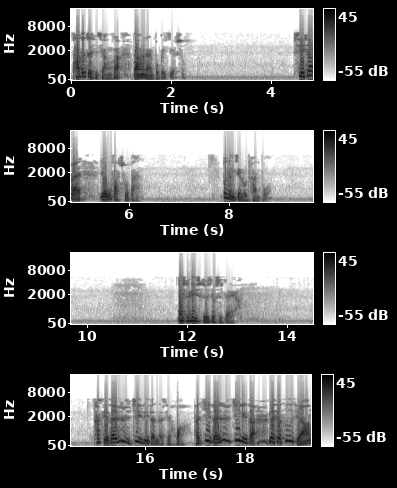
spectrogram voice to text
他的这些想法当然不被接受，写下来也无法出版，不能进入传播。但是历史就是这样。他写在日记里的那些话，他记在日记里的那些思想，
